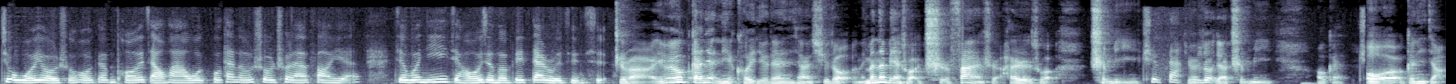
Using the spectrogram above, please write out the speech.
就我有时候跟朋友讲话，我我才能说出来方言，结果你一讲，我就能被带入进去，是吧？因为我感觉你口音有点像徐州，你们那边说吃饭是还是说吃米？吃饭，徐州叫吃米。OK，我跟你讲，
